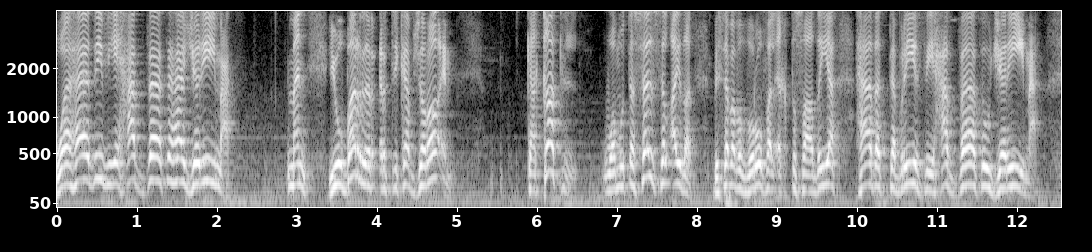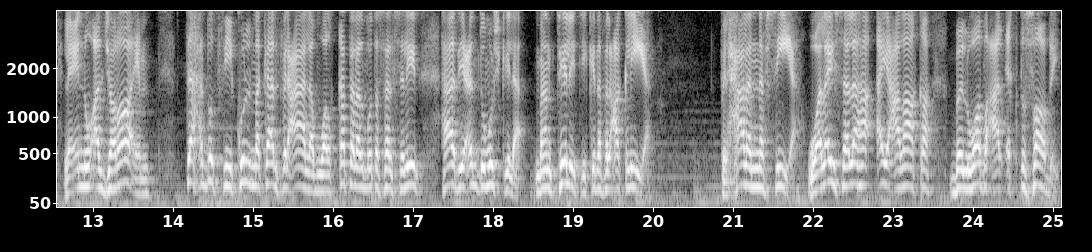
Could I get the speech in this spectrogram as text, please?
وهذه في حد ذاتها جريمة. من يبرر ارتكاب جرائم كقتل ومتسلسل أيضا بسبب الظروف الاقتصادية هذا التبرير في حد ذاته جريمة لأنه الجرائم تحدث في كل مكان في العالم والقتل المتسلسلين هذه عنده مشكلة منتليتي كذا في العقلية. في الحالة النفسية وليس لها أي علاقة بالوضع الاقتصادي.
